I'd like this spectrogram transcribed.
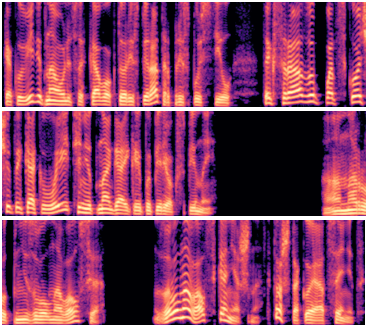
как увидит на улицах кого, кто респиратор приспустил, так сразу подскочит и как вытянет нагайкой поперек спины. А народ не заволновался? Заволновался, конечно. Кто ж такое оценит?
